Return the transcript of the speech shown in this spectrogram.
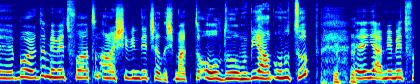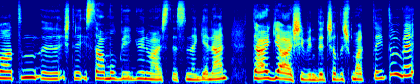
Ee, bu arada Mehmet Fuat'ın arşivinde çalışmakta olduğumu bir an unutup e, yani Mehmet Fuat'ın e, işte İstanbul Bilgi Üniversitesi'ne gelen dergi arşivinde çalışmaktaydım ve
